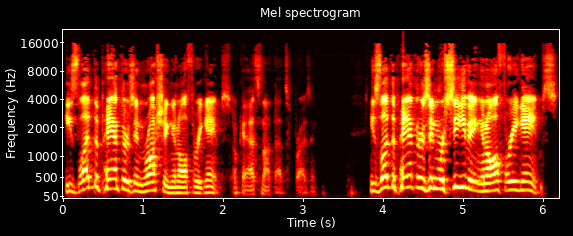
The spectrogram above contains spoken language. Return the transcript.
He's led the Panthers in rushing in all three games. Okay, that's not that surprising. He's led the Panthers in receiving in all three games.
